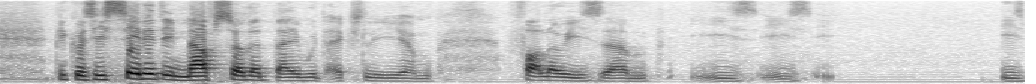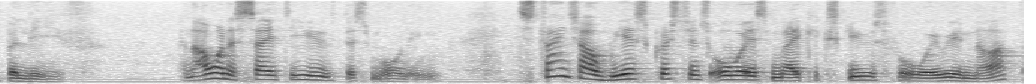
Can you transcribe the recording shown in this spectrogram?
because he said it enough so that they would actually um, follow his, um, his, his, his belief. And I want to say to you this morning it's strange how we as Christians always make excuse for where we're not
